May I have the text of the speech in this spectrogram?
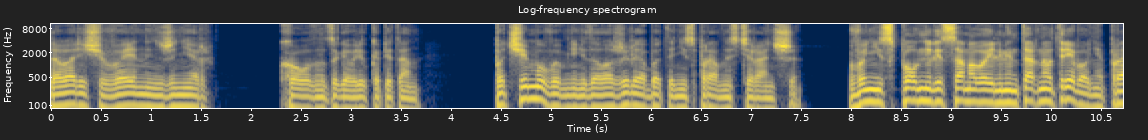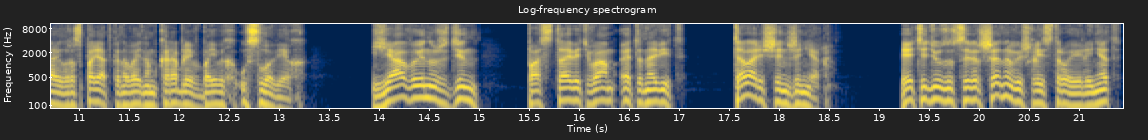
Товарищ военный инженер, холодно заговорил капитан. Почему вы мне не доложили об этой неисправности раньше? Вы не исполнили самого элементарного требования правил распорядка на военном корабле в боевых условиях. Я вынужден поставить вам это на вид. Товарищ инженер, эти дюзы совершенно вышли из строя или нет?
